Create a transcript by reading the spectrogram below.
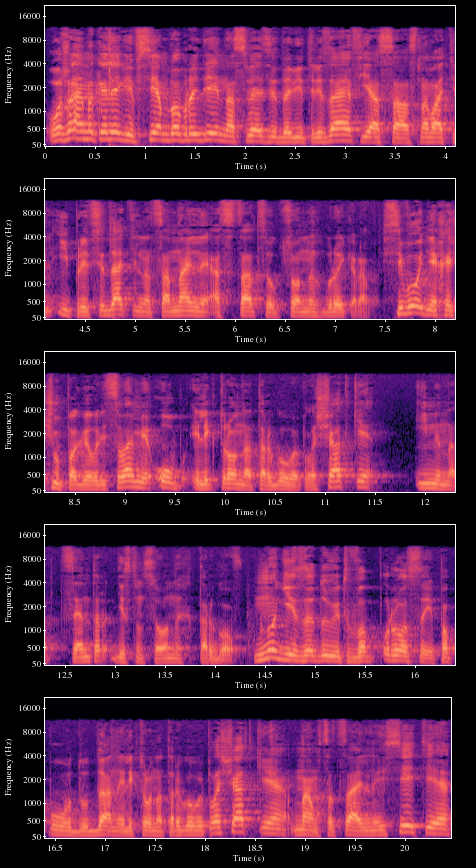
Уважаемые коллеги, всем добрый день, на связи Давид Резаев, я сооснователь и председатель Национальной ассоциации аукционных брокеров. Сегодня хочу поговорить с вами об электронно-торговой площадке именно центр дистанционных торгов. Многие задают вопросы по поводу данной электронно-торговой площадки нам в социальные сети,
